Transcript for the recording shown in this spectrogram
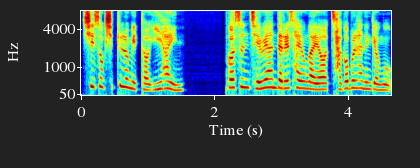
시속 10km 이하인 것은 제외한다를 사용하여 작업을 하는 경우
